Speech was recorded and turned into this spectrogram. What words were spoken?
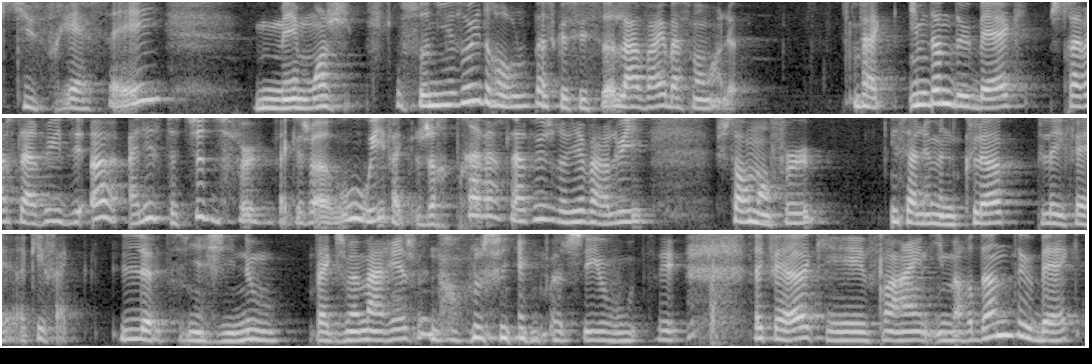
qui se réessaye. Mais moi, je, trouve ça niaiseux et drôle parce que c'est ça la vibe à ce moment-là. Fait il me donne deux becs, je traverse la rue, il dit Ah, Alice, t'as-tu du feu? Fait que je Oui, oui. Fait que je retraverse la rue, je reviens vers lui, je sors mon feu, il s'allume une clope, puis là, il fait OK, fait là, tu viens chez nous. Fait que je me marie, je fais non, je viens pas chez vous, tu sais. Fait que fait OK, fine. Il me redonne deux becs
